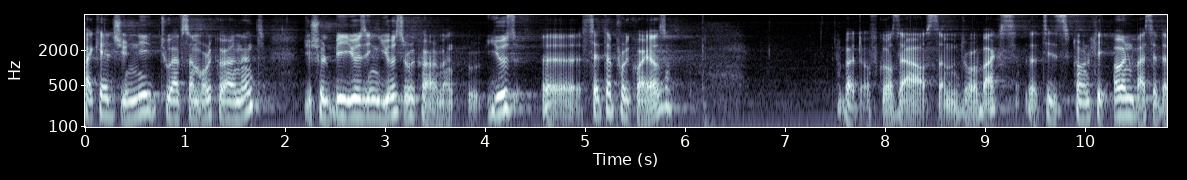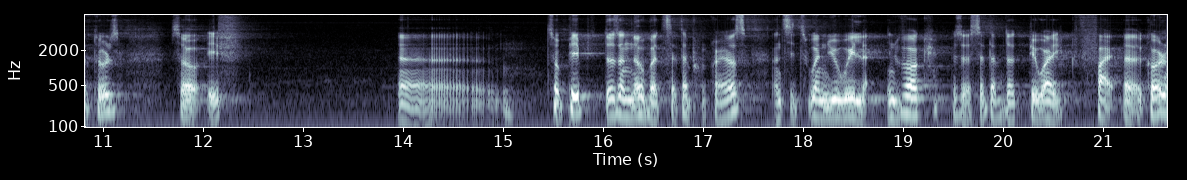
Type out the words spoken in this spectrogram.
package, you need to have some requirement. You should be using use requirement, use uh, setup requires. But of course, there are some drawbacks that is currently owned by setup tools. So if uh, so pip doesn't know what setup requires, and it's when you will invoke the setup.py uh, call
